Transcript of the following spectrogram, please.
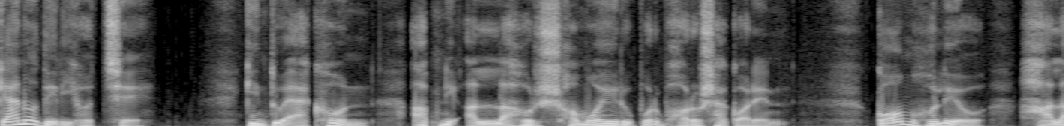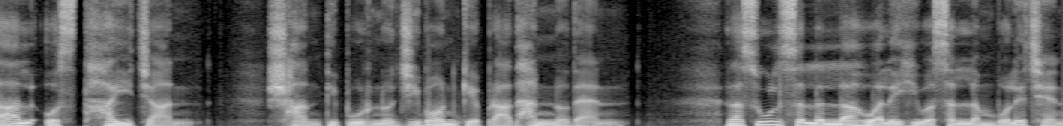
কেন দেরি হচ্ছে? কিন্তু এখন আপনি আল্লাহর সময়ের উপর ভরসা করেন। কম হলেও হালাল ও স্থায়ী চান। শান্তিপূর্ণ জীবনকে প্রাধান্য দেন। রাসূল সাল্লাল্লাহু আলহি ওয়াসাল্লাম বলেছেন,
